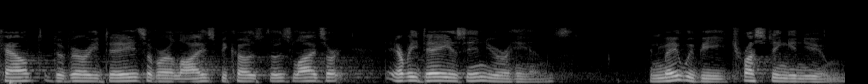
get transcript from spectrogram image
count the very days of our lives because those lives are, every day is in your hands. And may we be trusting in you.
